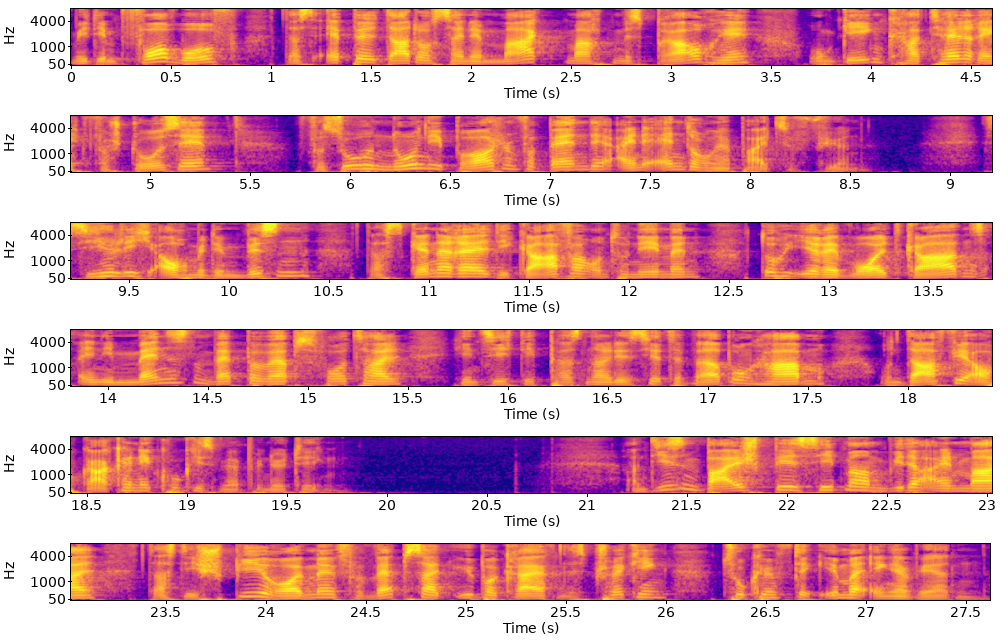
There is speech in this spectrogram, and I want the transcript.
Mit dem Vorwurf, dass Apple dadurch seine Marktmacht missbrauche und gegen Kartellrecht verstoße, versuchen nun die Branchenverbände eine Änderung herbeizuführen. Sicherlich auch mit dem Wissen, dass generell die GAFA-Unternehmen durch ihre Walled Gardens einen immensen Wettbewerbsvorteil hinsichtlich personalisierter Werbung haben und dafür auch gar keine Cookies mehr benötigen. An diesem Beispiel sieht man wieder einmal, dass die Spielräume für website-übergreifendes Tracking zukünftig immer enger werden.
